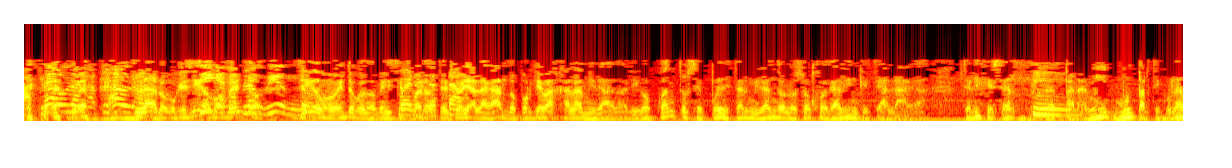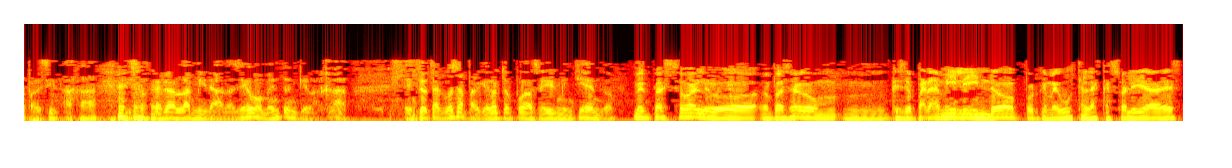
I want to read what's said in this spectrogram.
aplaudan, aplaudan. Claro, porque llega un, momento, llega un momento cuando me dicen, bueno, te estoy halagando, ¿por qué baja la mirada? Digo, ¿cuánto se puede estar mirando los ojos de alguien que te halaga? Tenés que ser, para mí, muy particular para decir, ajá, y sostener la mirada. Llega un momento en que bajar, entre otras cosas, para que no te pueda seguir mintiendo. Me pasó algo, me pasó algo mm, que para mí lindo, porque me gustan las casualidades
